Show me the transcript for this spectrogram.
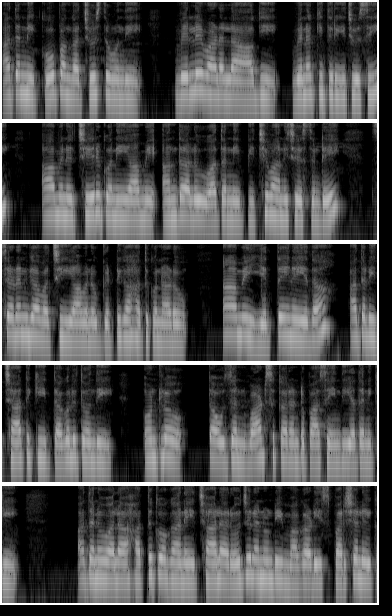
అతన్ని కోపంగా చూస్తూ ఉంది. వెళ్ళేవాడల్లా ఆగి వెనక్కి తిరిగి చూసి ఆమెను చేరుకొని ఆమె అందాలు అతన్ని పిచ్చివాణి చేస్తుంటే సడన్గా వచ్చి ఆమెను గట్టిగా హత్తుకున్నాడు. ఆమె ఎత్తైన ఎద అతడి ఛాతికి తగులుతోంది. ఒంట్లో థౌజండ్ వాట్స్ కరెంటు పాస్ అయింది అతనికి. అతను అలా హత్తుకోగానే చాలా రోజుల నుండి మగాడి స్పర్శ లేక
